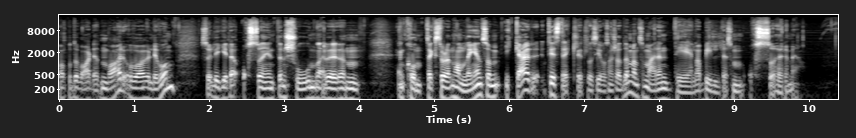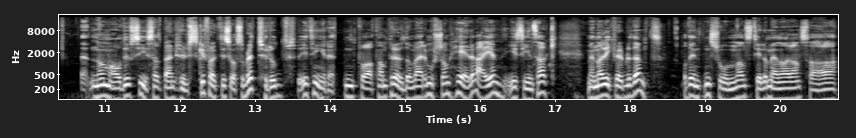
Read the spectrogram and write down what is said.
var det den var, og var veldig vond, så ligger det også en intensjon eller en, en kontekst for den handlingen som ikke er tilstrekkelig til å si hva som skjedde, men som er en del av bildet som også hører med. Nå må det jo sies at Bernt Hulsker faktisk også ble trodd i tingretten på at han prøvde å være morsom hele veien i sin sak, men allikevel ble dømt. Og intensjonen hans, til og med når han sa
